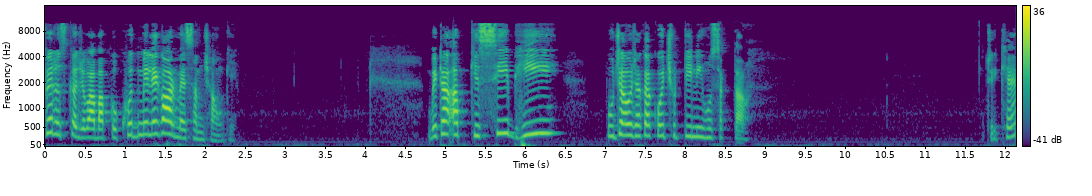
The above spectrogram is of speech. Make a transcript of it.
फिर उसका जवाब आपको खुद मिलेगा और मैं समझाऊँगी। बेटा, अब किसी भी पूजा वूजा का कोई छुट्टी नहीं हो सकता। ठीक है?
